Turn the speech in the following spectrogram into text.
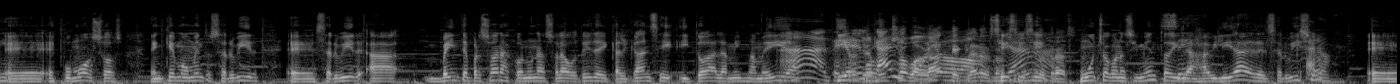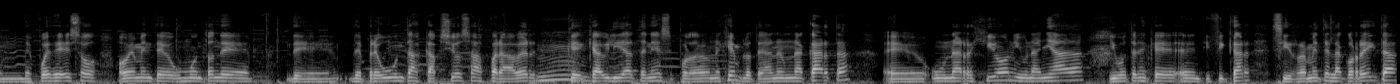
eh, espumosos, en qué momento servir, eh, servir a 20 personas con una sola botella y que alcance y, y toda la misma medida. Ah, tener el Tiempo. Mucho bagaje, claro, Sí, sí, sí. Atrás. Mucho conocimiento Sí. y las habilidades del servicio. Claro. Eh, después de eso, obviamente, un montón de, de- de preguntas capciosas para ver Mm. qué, qué habilidad tenés. Por dar un ejemplo, te dan en una carta eh, una región y una añada y vos tenés que identificar si realmente es la correcta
